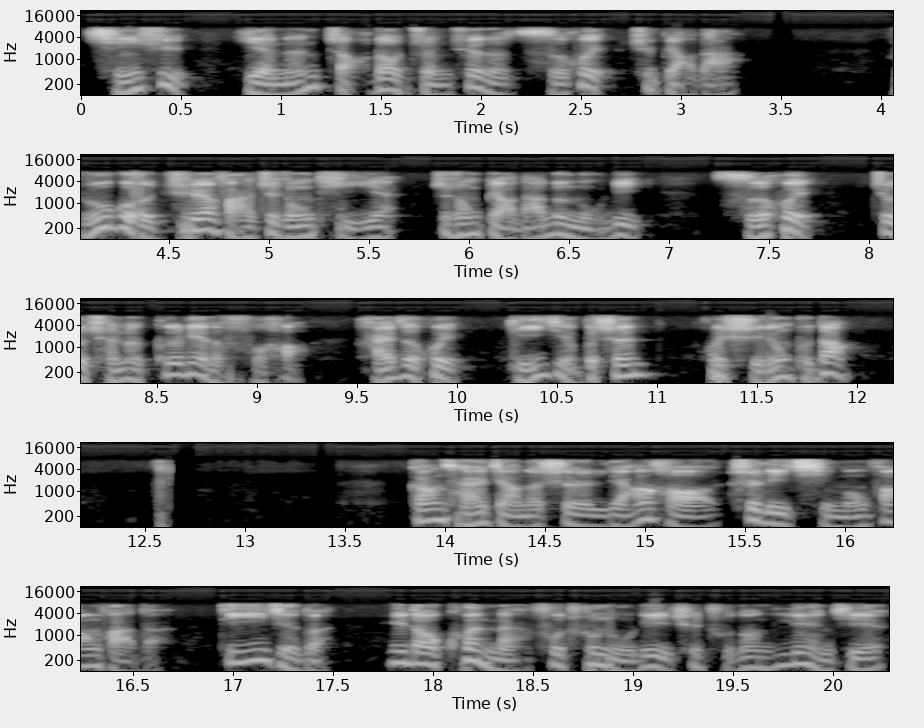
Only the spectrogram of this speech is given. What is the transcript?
情绪也能找到准确的词汇去表达。如果缺乏这种体验，这种表达的努力，词汇就成了割裂的符号，孩子会理解不深，会使用不当。刚才讲的是良好智力启蒙方法的第一阶段，遇到困难付出努力去主动链接。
